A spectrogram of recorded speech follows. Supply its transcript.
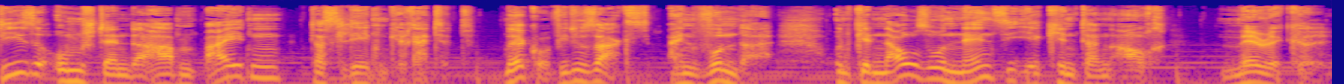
Diese Umstände haben beiden das Leben gerettet. Mirko, wie du sagst, ein Wunder. Und genauso nennt sie ihr Kind dann auch Miracle.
